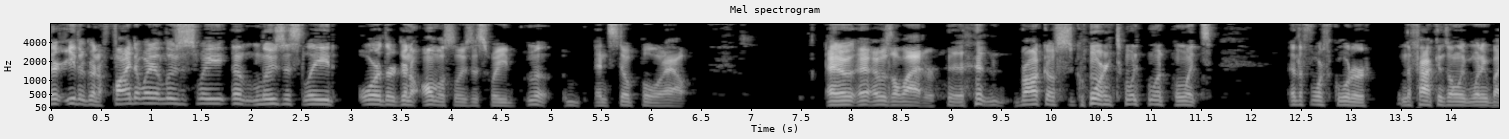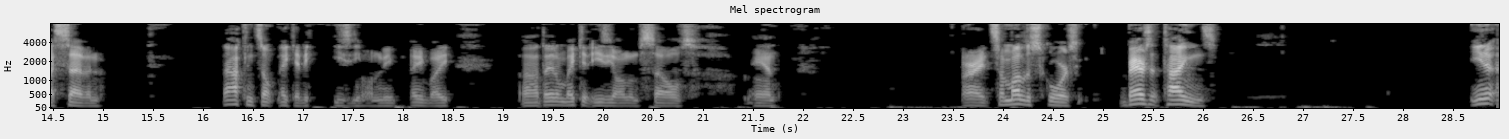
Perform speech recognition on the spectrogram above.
They're either going to find a way to lose this lead, uh, lose this lead, or they're going to almost lose this lead uh, and still pull it out. And it, it was a ladder. Broncos scoring 21 points in the fourth quarter, and the Falcons only winning by seven. Falcons don't make it easy on anybody. Uh, they don't make it easy on themselves, man. All right, some other scores. Bears at Titans. You know,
